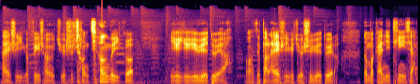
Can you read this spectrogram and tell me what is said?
它也是一个非常有爵士唱腔的一个一个一个乐队啊啊，这本来也是一个爵士乐队了。那么赶紧听一下。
